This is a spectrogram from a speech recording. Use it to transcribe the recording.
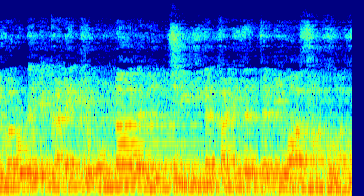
இவரோட கடைக்கு முன்னால வச்சு இந்த கடிதத்தை நீ வாசிக்குவார்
